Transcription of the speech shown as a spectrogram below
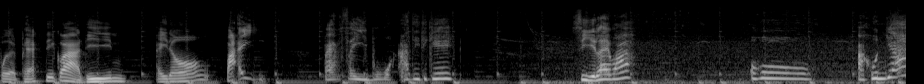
เปิดแพ็คดีกว่าดีน ไอ้น้อง ไปแป๊บสี่บวกอาร์ทีเคสีอะไรวะ โอ้โหอาคุณย่า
